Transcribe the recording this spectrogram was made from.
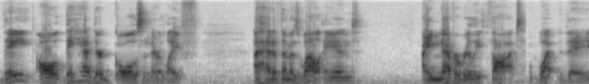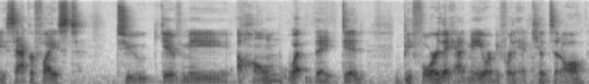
they all they had their goals in their life ahead of them as well. And I never really thought what they sacrificed to give me a home, what they did before they had me or before they had kids at all,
